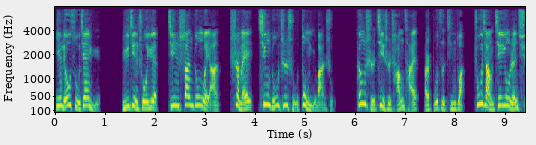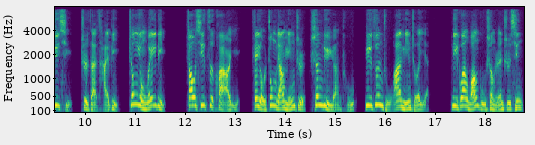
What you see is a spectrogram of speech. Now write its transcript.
因留宿监宇。于禁说曰：“今山东未安，赤眉、轻毒之属动以万数。更始既是长才而不自听断，诸将皆庸人屈起。”志在财弊，征用威力，朝夕自快而已。非有忠良明志、深虑远图、欲尊主安民者也。历观亡古圣人之心，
